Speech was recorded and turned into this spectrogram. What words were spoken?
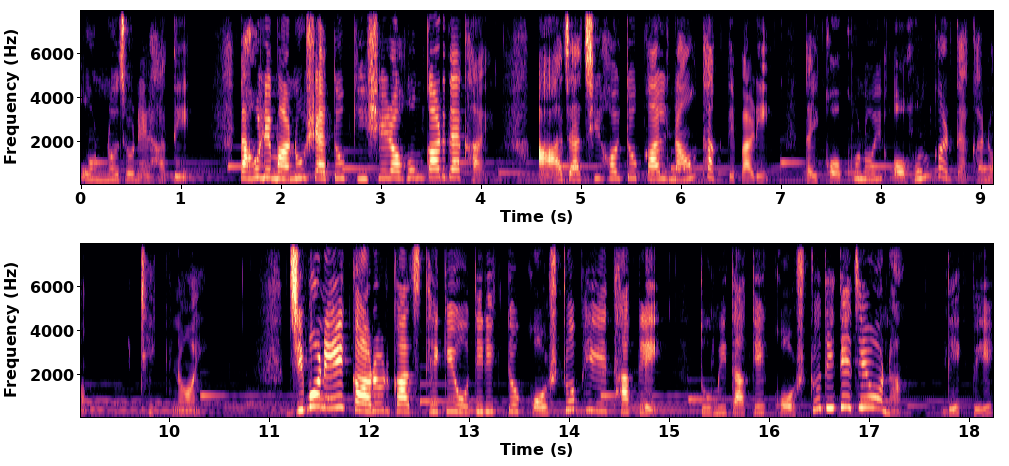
অন্যজনের হাতে। তাহলে মানুষ এত কিসের অহংকার দেখায়? আজ আছি হয়তো কাল নাও থাকতে পারি, তাই কখনোই অহংকার দেখানো ঠিক নয়। জীবনে কারোর কাছ থেকে অতিরিক্ত কষ্ট পেয়ে থাকলে তুমি তাকে কষ্ট দিতে যেও না। দেখবে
